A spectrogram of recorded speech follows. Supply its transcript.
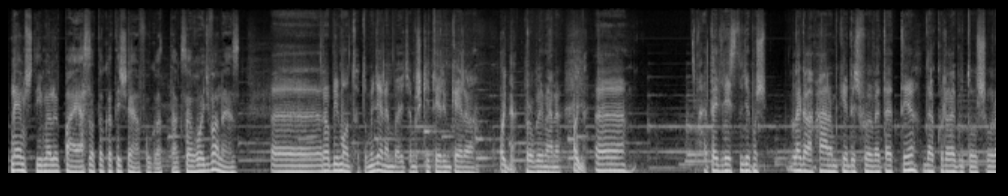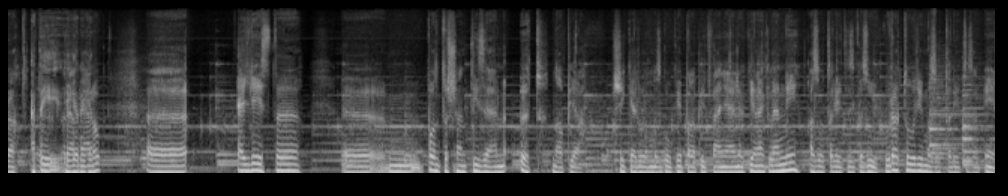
nem stimmelő pályázatokat is elfogadtak. Szóval hogy van ez? Uh, Rabbi, mondhatom, ugye nem baj, hogyha most kitérünk erre a Hogyne. Problémára. Hogyne. Uh, hát egyrészt ugye most legalább három kérdést felvetettél, de akkor a legutolsóra hát igen, igen. Uh, egyrészt uh, pontosan 15 napja sikerül a Mozgókép Alapítvány elnökének lenni, azóta létezik az új kuratórium, azóta létezem én.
